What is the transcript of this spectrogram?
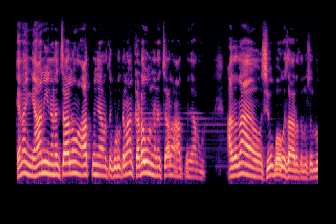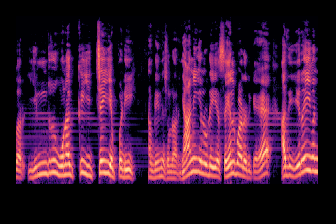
ஏன்னா ஞானி நினைச்சாலும் ஆத்ம ஞானத்தை கொடுக்கலாம் கடவுள் நினைச்சாலும் ஆத்ம ஞானம் அதை தான் சிவபோக சாரத்தில் சொல்லுவார் இன்று உனக்கு இச்சை எப்படி? அப்படின்னு சொல்றார் ஞானிகளுடைய செயல்பாடு இருக்க அது இறைவன்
